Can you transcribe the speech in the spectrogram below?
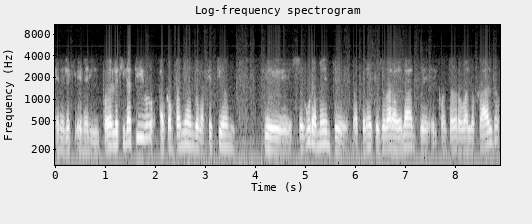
en el, Poder Legislativo acompañando la gestión que seguramente va a tener que llevar adelante el contador Ovaldo Jaldo,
